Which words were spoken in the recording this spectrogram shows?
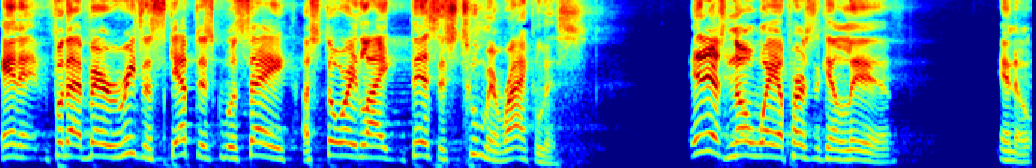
And it, for that very reason, skeptics will say a story like this is too miraculous. There's no way a person can live in a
